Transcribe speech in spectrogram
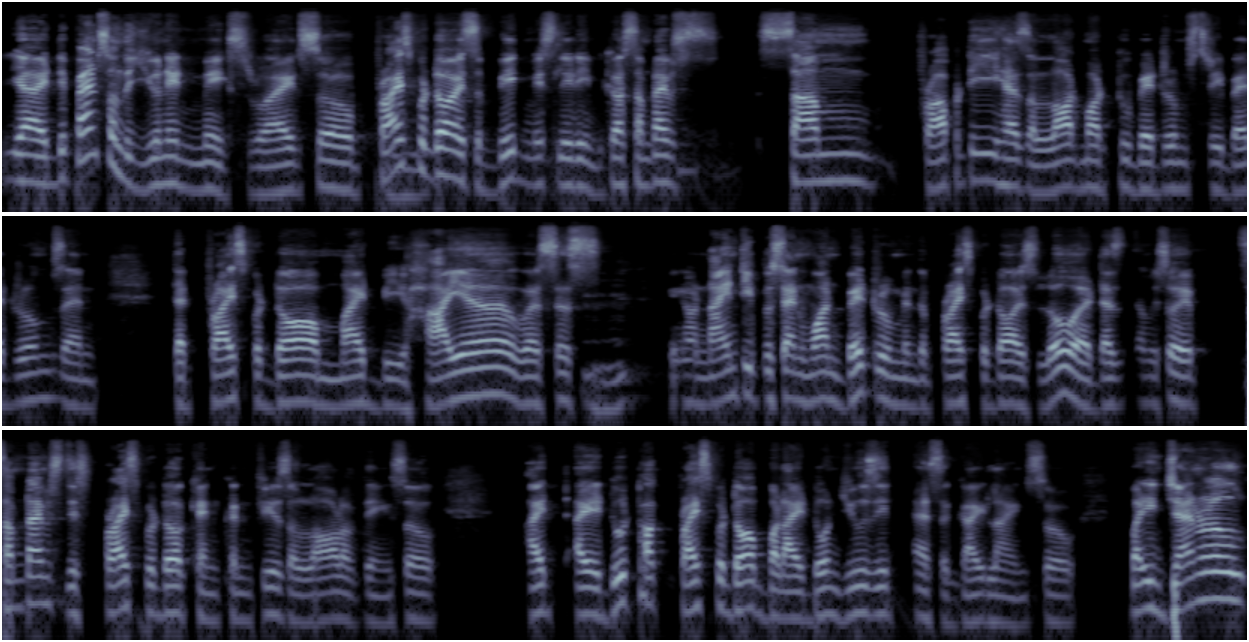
Yeah, it depends on the unit mix, right? So price mm per door is a bit misleading because sometimes some property has a lot more two bedrooms, three bedrooms, and that price per door might be higher versus. Mm-hmm you know 90% one bedroom and the price per door is lower does so sometimes this price per door can confuse a lot of things. So i i do talk price per door but i don't use it as a guideline. So but in general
